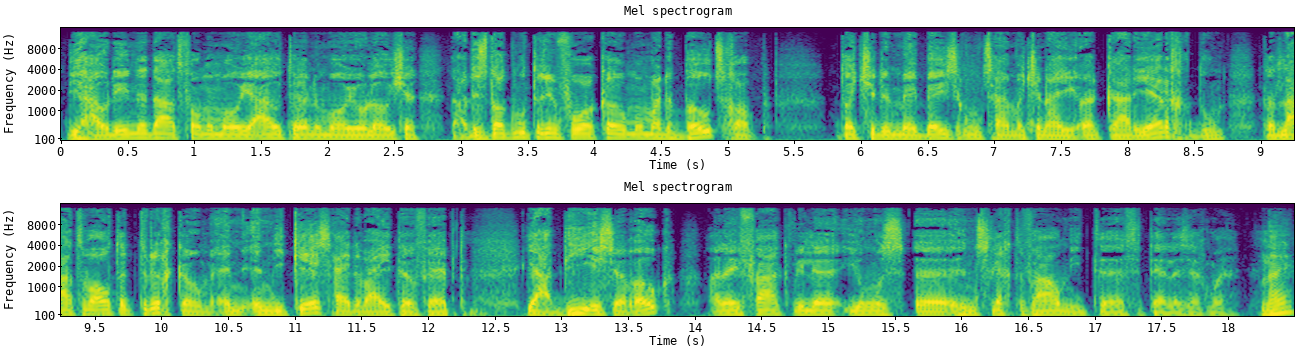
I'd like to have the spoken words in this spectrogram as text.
die houden inderdaad van een mooie auto en een mooi horloge. Nou, dus dat moet erin voorkomen. Maar de boodschap dat je ermee bezig moet zijn wat je naar je eh, carrière gaat doen... dat laten we altijd terugkomen. En, en die keerzijde waar je het over hebt, ja, die is er ook. Alleen vaak willen jongens uh, hun slechte verhaal niet uh, vertellen, zeg maar. Nee?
